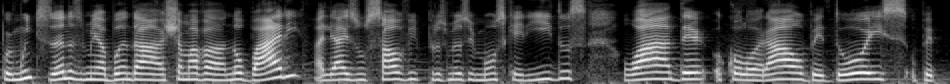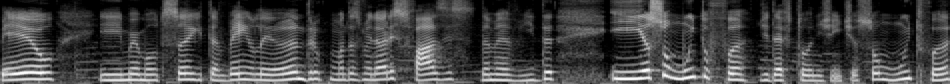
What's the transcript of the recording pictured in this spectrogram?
por muitos anos. Minha banda chamava Nobody. Aliás, um salve para os meus irmãos queridos: o Ader, o Coloral, o B2, o Pepeu e meu irmão de sangue também, o Leandro, uma das melhores fases da minha vida. E eu sou muito fã de Deftones, gente. Eu sou muito fã.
